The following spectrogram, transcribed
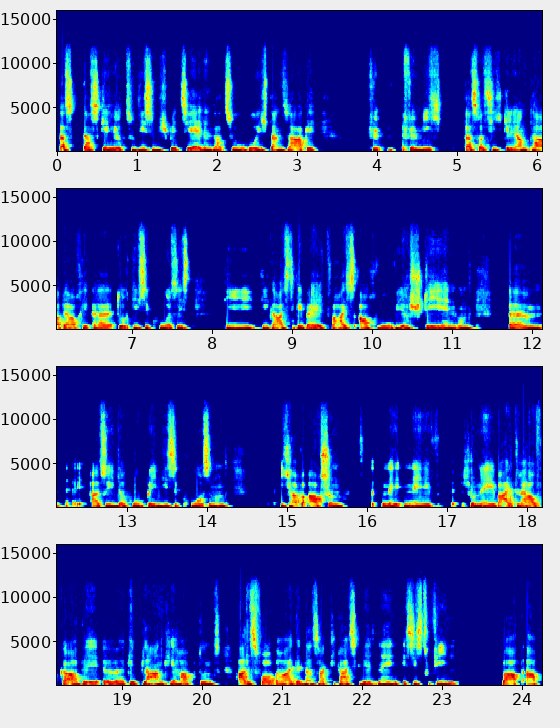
das, das gehört zu diesem Speziellen dazu, wo ich dann sage, für, für mich, das, was ich gelernt habe, auch äh, durch diese Kurse, ist, die, die geistige Welt weiß auch, wo wir stehen. Und ähm, also in der Gruppe, in diese Kursen. Und ich habe auch schon eine, schon eine weitere Aufgabe äh, geplant gehabt und alles vorbereitet. Dann sagt die geistige Welt, nein, es ist zu viel. Wart ab.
